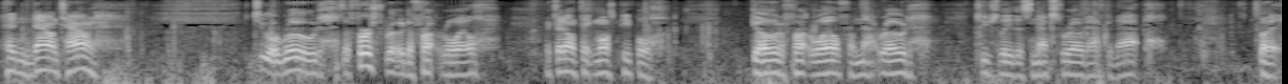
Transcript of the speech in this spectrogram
heading downtown to a road, the first road to Front Royal, which I don't think most people go to Front Royal from that road. It's usually this next road after that. But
